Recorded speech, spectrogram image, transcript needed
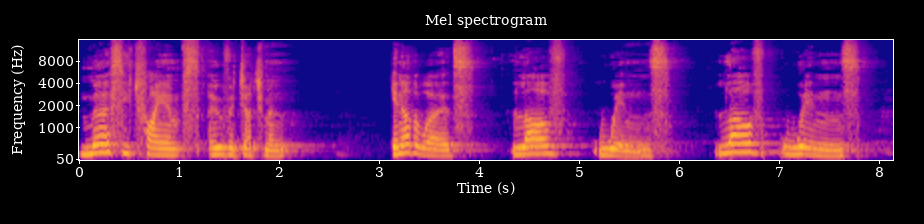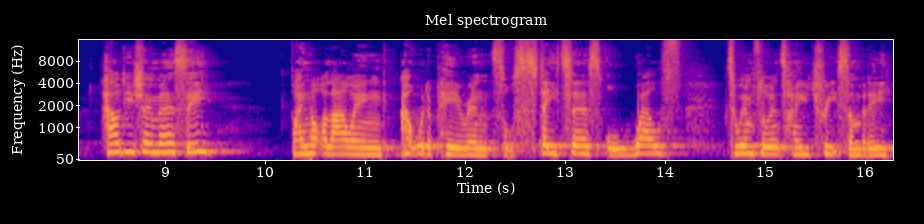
mercy triumphs over judgment. In other words, love wins. Love wins. How do you show mercy? By not allowing outward appearance or status or wealth to influence how you treat somebody.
